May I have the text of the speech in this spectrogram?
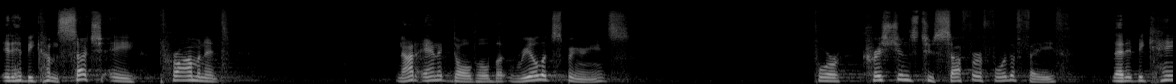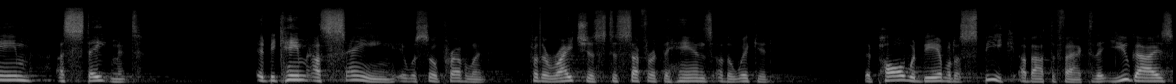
it had become such a prominent, not anecdotal, but real experience for Christians to suffer for the faith that it became a statement. It became a saying, it was so prevalent, for the righteous to suffer at the hands of the wicked. That Paul would be able to speak about the fact that you guys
